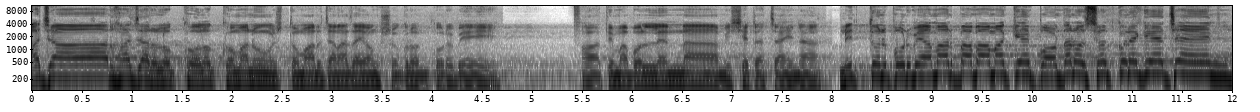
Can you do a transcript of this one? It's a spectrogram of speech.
হাজার হাজার লক্ষ লক্ষ মানুষ তোমার জানাজায় অংশগ্রহণ করবে। ফাতেমা বললেন, না, আমি সেটা চাই না। মৃত্যুর পূর্বে আমার বাবা আমাকে পর্দার ওসিয়ত করে গিয়েছেন।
